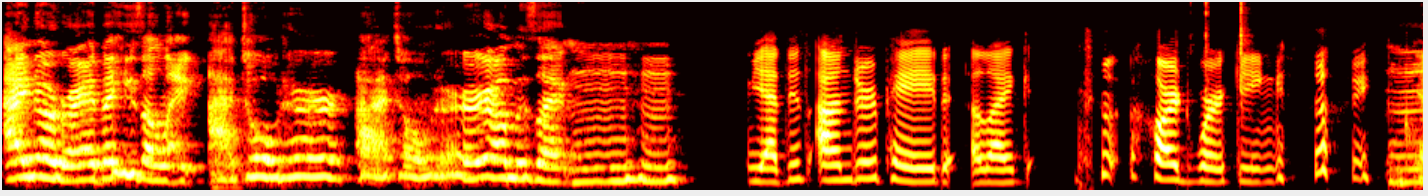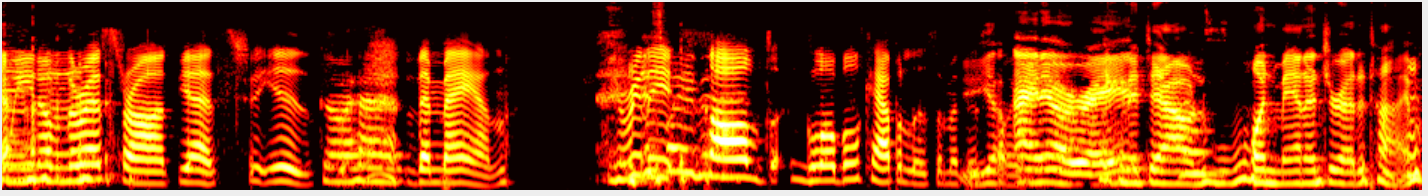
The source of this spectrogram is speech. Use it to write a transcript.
I know, right? I bet he's all like, I told her, I told her. I'm just like, mm-hmm. Yeah, this underpaid, like, hardworking queen of the Mhm. restaurant. Yes, she is Go ahead. the man. You really like that. solved global capitalism at this Yep. point. I know, right? Taking it down one manager at a time.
